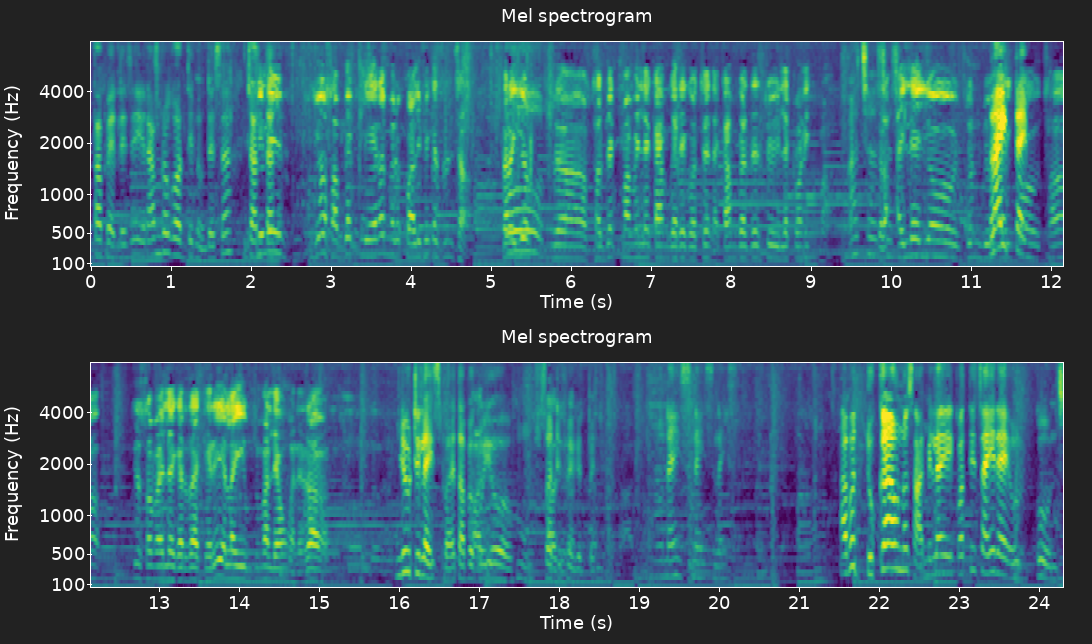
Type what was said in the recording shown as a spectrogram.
तपाईँहरूले चाहिँ राम्रो गरिदिनु हुँदैछ जनता। यो सब्जेक्ट लिएर मेरो क्वालिफिकेसन छ। तर यो। सब्जेक्टमा मैले काम गरेको छैन। काम गर्दैछु इलेक्ट्रोनिकमा अच्छा अहिले यो जुन छ त्यो समयले गर्दाखेरि यसलाई युजमा ल्याउँ भनेर। युटिलाइज भयो तपाईँको यो सर्टिफिकेट पनि। नाइस नाइस नाइस अब ढुक्क आउनुहोस् हामीलाई कति चाहिरहेको हुन्छ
